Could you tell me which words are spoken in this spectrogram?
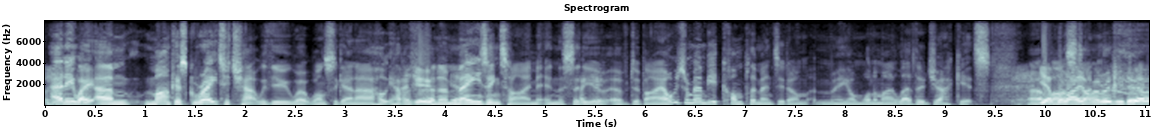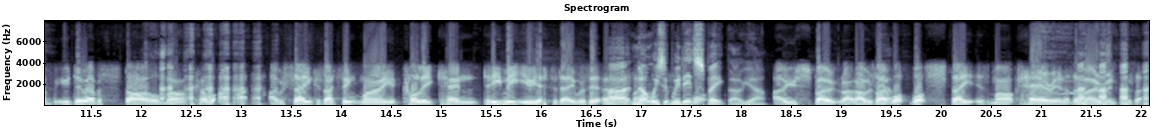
Anyway, um, Markus, great to chat with you uh, once again. I hope you have a, you, an yeah. amazing time in the city of, of Dubai. I always remember you complimented on me on one of my leather jackets. Uh, yeah, well, I, I, you- do have a, you do have a style, Mark. I, I, was saying because I think my colleague Ken did he meet you yesterday? Was it? Uh, like, no, we, we did what- speak though. Yeah. Oh, you spoke, right? I was like, Yeah. what what state is Mark's hair in at the moment? uh,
